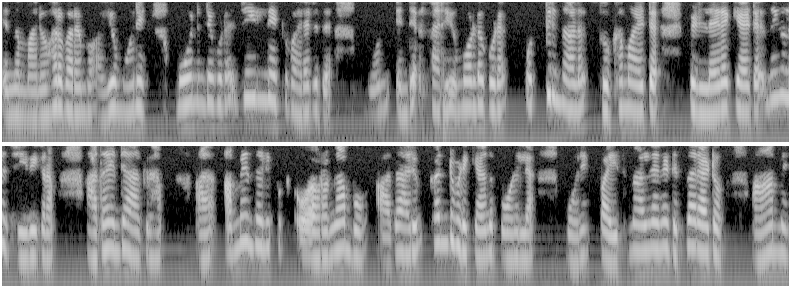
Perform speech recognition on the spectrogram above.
എന്ന് മനോഹർ പറയുമ്പോൾ അയ്യോ മോനെ മോനിന്റെ കൂടെ ജയിലിലേക്ക് വരരുത്. മോൻ എന്റെ സരിയുമോളുടെ കൂടെ ഒത്തിരി നാൾ സുഖമായിട്ട് പിള്ളേരൊക്കെ ആയിട്ട് നിങ്ങൾ ജീവിക്കണം. അതാ എന്റെ ആഗ്രഹം. അമ്മ എന്തായാലും ഇപ്പൊ ഉറങ്ങാൻ പോകും അതാരും കണ്ടുപിടിക്കാനൊന്നും പോണില്ല. മോനെ പൈസ നാളെ ഞാൻ എടുത്തു തരാട്ടോ ആ അമ്മേ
